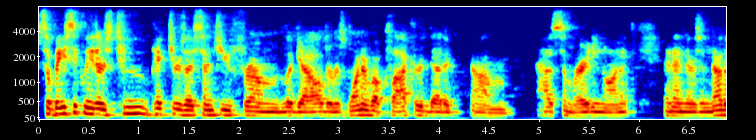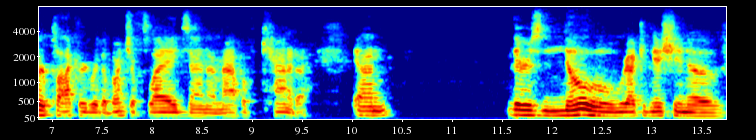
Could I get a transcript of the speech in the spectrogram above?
so basically there's two pictures I sent you from Legal. There was one of a placard that um, has some writing on it. And then there's another placard with a bunch of flags and a map of Canada. And there's no recognition of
